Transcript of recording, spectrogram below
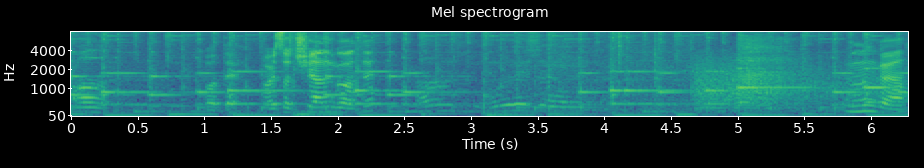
아, 어때? 벌써 취하는 거 같아? 모르겠어요 웃는 거야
